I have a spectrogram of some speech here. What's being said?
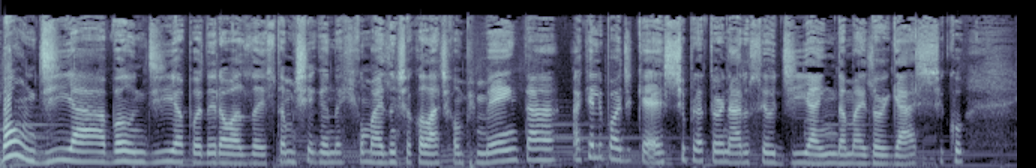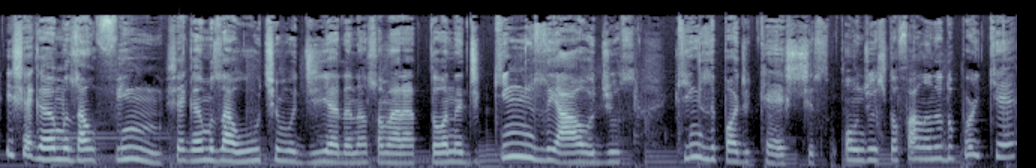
Bom dia, bom dia, poderosa! Estamos chegando aqui com mais um chocolate com pimenta, aquele podcast para tornar o seu dia ainda mais orgástico. E chegamos ao fim, chegamos ao último dia da nossa maratona de 15 áudios, 15 podcasts, onde eu estou falando do porquê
